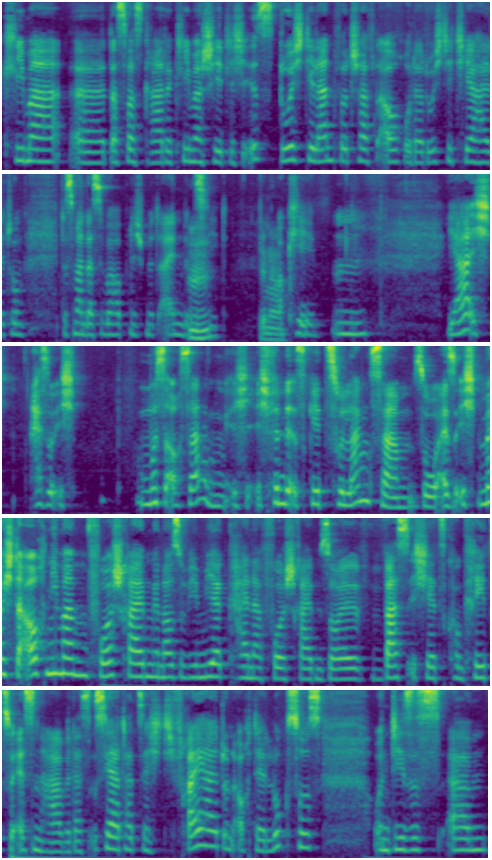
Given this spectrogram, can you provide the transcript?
Klima, äh, das, was gerade klimaschädlich ist, durch die Landwirtschaft auch oder durch die Tierhaltung, dass man das überhaupt nicht mit einbezieht. Mhm. Genau. Okay. Mhm. Ja, ich, also ich muss auch sagen, ich, ich finde, es geht zu langsam so. Also ich möchte auch niemandem vorschreiben, genauso wie mir keiner vorschreiben soll, was ich jetzt konkret zu essen habe. Das ist ja tatsächlich die Freiheit und auch der Luxus und dieses, ähm,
